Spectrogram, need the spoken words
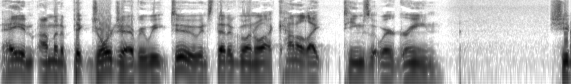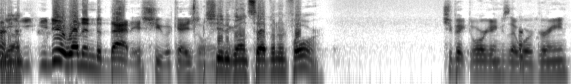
hey, and I'm going to pick Georgia every week too, instead of going, well, I kind of like teams that wear green. She'd gone. You, you do run into that issue occasionally. She'd have gone seven and four. she picked Oregon because they wore green.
